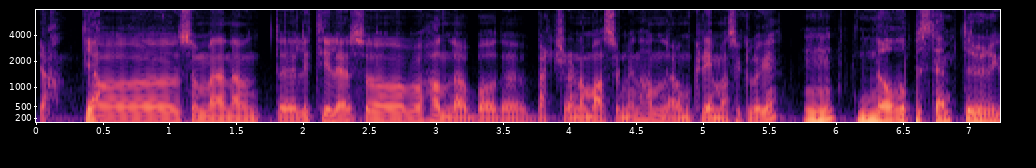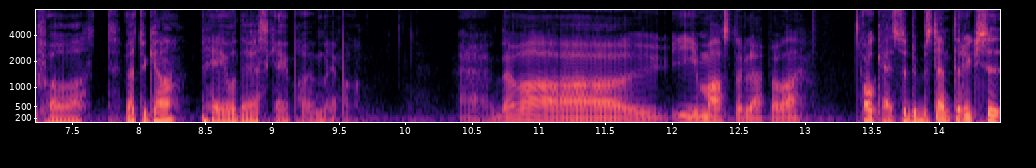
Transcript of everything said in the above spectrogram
Ja. Ja. Og som jeg nevnte litt tidligere, så handla både bacheloren og masteren min handler om klimapsykologi. Mhm. Når bestemte du deg for at vet du hva, ph.d. skal jeg prøve meg på? Eh, Det var i masterløpet, var det. Ok, Så du bestemte deg ikke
